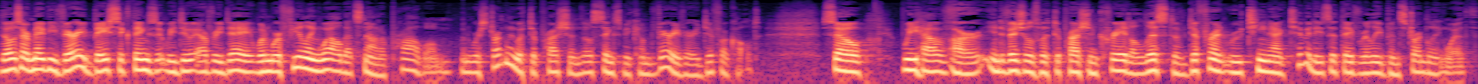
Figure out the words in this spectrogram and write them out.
those are maybe very basic things that we do every day. When we're feeling well, that's not a problem. When we're struggling with depression, those things become very, very difficult. So we have our individuals with depression create a list of different routine activities that they've really been struggling with.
